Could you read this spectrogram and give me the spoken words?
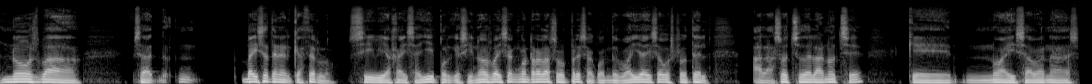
no os va... O sea, vais a tener que hacerlo si viajáis allí, porque si no os vais a encontrar la sorpresa cuando vayáis a vuestro hotel a las 8 de la noche, que no hay sábanas,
